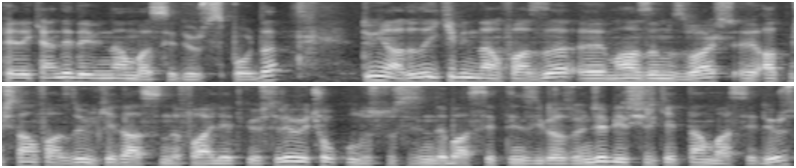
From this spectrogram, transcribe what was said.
perakende devinden bahsediyoruz sporda. Dünyada da 2000'den fazla e, mağazamız var. E, 60'tan fazla ülkede aslında faaliyet gösteriyor ve çok uluslu sizin de bahsettiğiniz gibi az önce bir şirketten bahsediyoruz.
